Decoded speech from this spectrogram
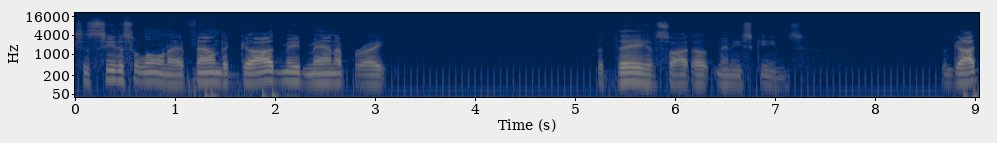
He says, See this alone. I have found that God made man upright, but they have sought out many schemes. When God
